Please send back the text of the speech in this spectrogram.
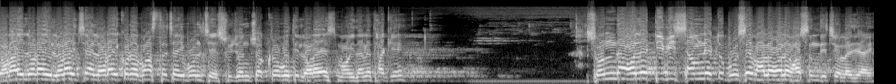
লড়াই লড়াই লড়াই চাই, লড়াই করে বাঁচতে চাই বলছে। সুজন চক্রবর্তী লড়াইয়ের ময়দানে থাকে। সন্ধ্যা হলে টিভির সামনে একটু বসে ভালো ভালো ভাষণ দিয়ে চলে যায়।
